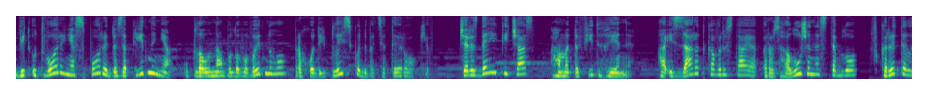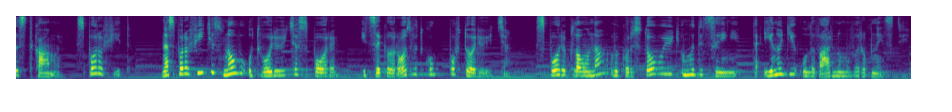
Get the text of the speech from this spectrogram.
Від утворення спори до запліднення у плауна булавовидного проходить близько 20 років. Через деякий час гаметофіт гине, а із зародка виростає розгалужене стебло, вкрите листками спорофіт. На спорофіті знову утворюються спори, і цикл розвитку повторюється. Спори плауна використовують у медицині та іноді у ливарному виробництві.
